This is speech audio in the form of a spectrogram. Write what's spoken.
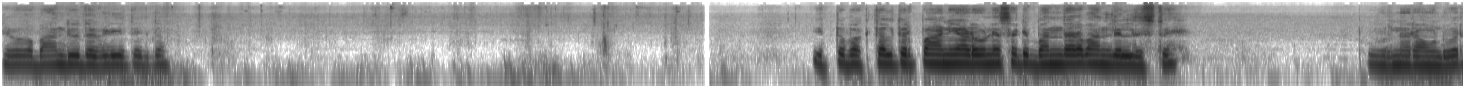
हे बघा बांधीव दगडी आहेत एकदम. इथं बघताल तर पाणी अडवण्यासाठी बंधारा बांधलेला दिसतोय. पूर्ण राऊंडवर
